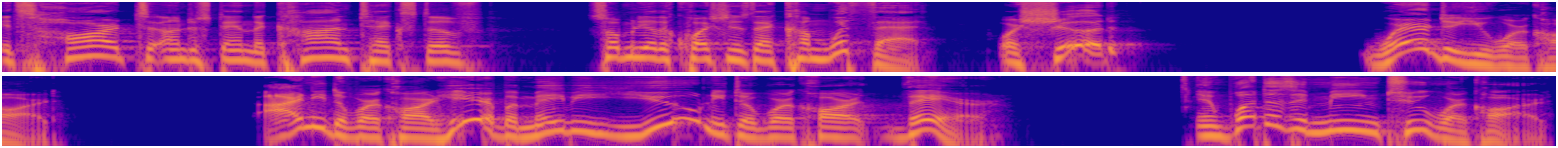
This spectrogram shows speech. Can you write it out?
it's hard to understand the context of so many other questions that come with that or should. Where do you work hard? I need to work hard here, but maybe you need to work hard there. And what does it mean to work hard?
